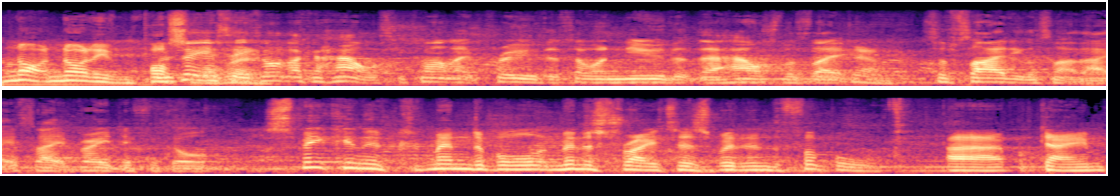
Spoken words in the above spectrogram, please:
Not not even possible. it's, it's not like a house. You can't like prove that someone knew that their house was like subsiding or something like that. It's like very difficult. Speaking of commendable administrators within the football uh, game,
